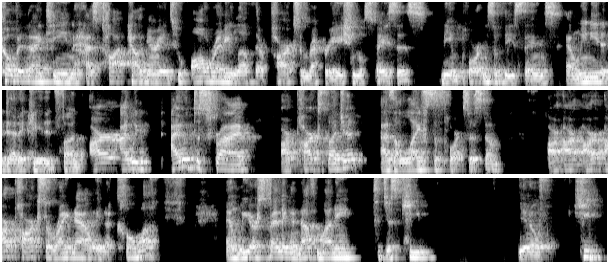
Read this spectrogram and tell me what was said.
COVID 19 has taught Calgarians who already love their parks and recreational spaces the importance of these things. And we need a dedicated fund. Our, I would, I would describe our parks budget as a life support system. Our, our, our, our parks are right now in a coma, and we are spending enough money to just keep, you know, keep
